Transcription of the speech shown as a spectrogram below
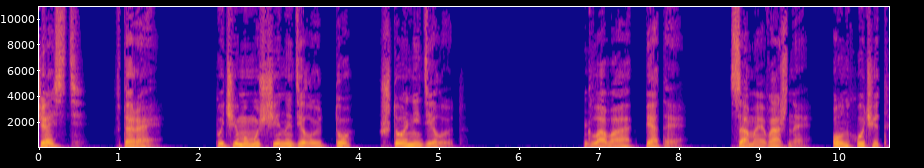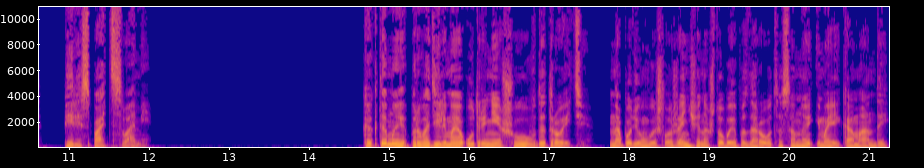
Часть вторая. Почему мужчины делают то, что они делают? Глава пятая. Самое важное. Он хочет переспать с вами. Как-то мы проводили мое утреннее шоу в Детройте. На подиум вышла женщина, чтобы поздороваться со мной и моей командой.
